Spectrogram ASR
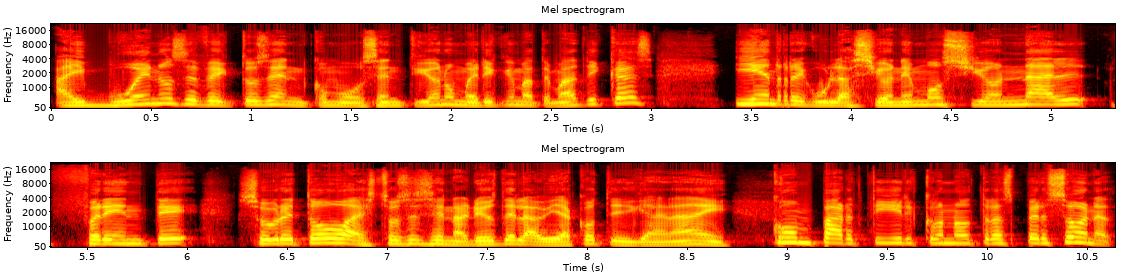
hay buenos efectos en como sentido numérico y matemáticas y en regulación emocional frente sobre todo a estos escenarios de la vida cotidiana de compartir con otras personas.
